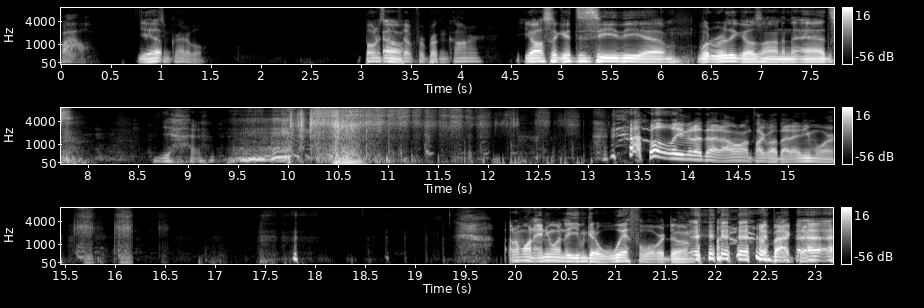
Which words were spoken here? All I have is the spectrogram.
Wow, Yep. that's incredible. Bonus Oh. episode for Brooke and Connor. You also get to see the um, what really goes on in the ads. Yeah. I'll leave it at that. I don't want to talk about that anymore. I don't want anyone to even get a whiff of what we're doing back there.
